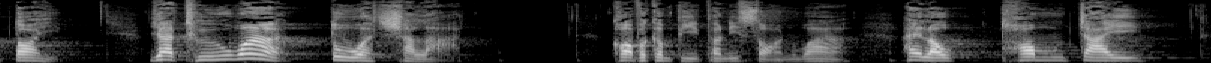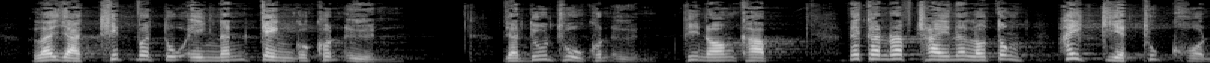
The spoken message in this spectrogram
ำต้อย อย่าถือว่าตัวฉลาด ข้อพระคัมภีร์ตอนนี้สอนว่า ให้เราทอมใจ และอย่าคิดว่าตัวเองนั้นเก่งกว่าคนอื่น อย่าดูถูกคนอื่น พี่น้องครับ ในการรับใช้นั้นเราต้องให้เกียรติทุกคน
